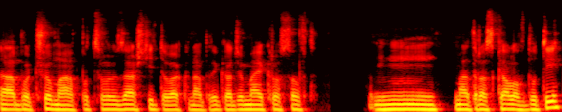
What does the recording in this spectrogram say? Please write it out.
Alebo čo má pod svojou záštitou, ako napríklad, že Microsoft mm, má teraz Call of Duty,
